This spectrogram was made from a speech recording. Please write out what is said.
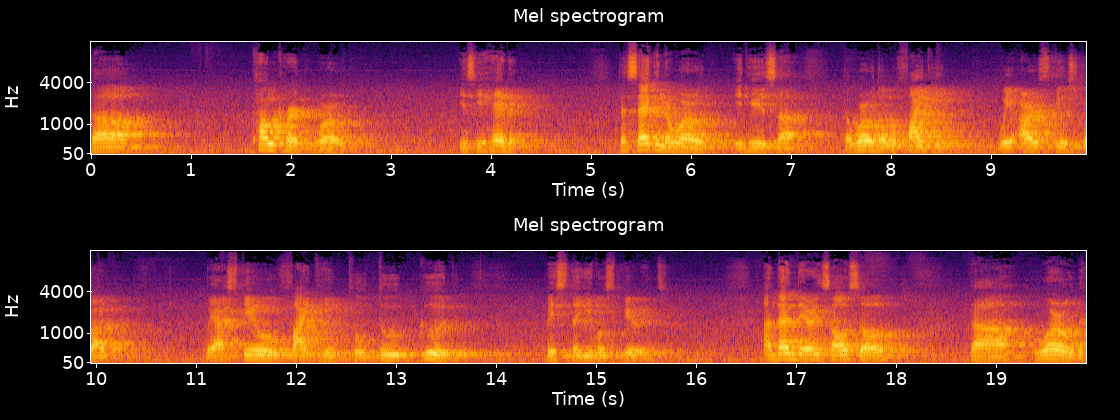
the conquered world, is heaven. The second world, it is uh, the world of fighting. We are still struggling. We are still fighting to do good with the evil spirit. And then there is also the world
